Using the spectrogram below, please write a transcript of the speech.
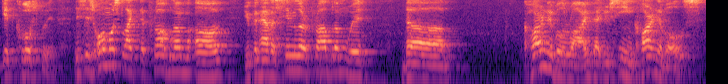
get close to it. This is almost like the problem of, you can have a similar problem with the carnival ride that you see in carnivals,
